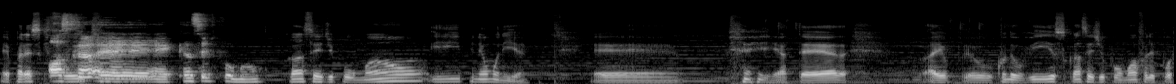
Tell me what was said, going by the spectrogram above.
É, parece que Oscar foi de é, é câncer de pulmão. câncer de pulmão e pneumonia. É, e até aí eu, eu- quando eu vi isso, câncer de pulmão, eu falei, pô,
